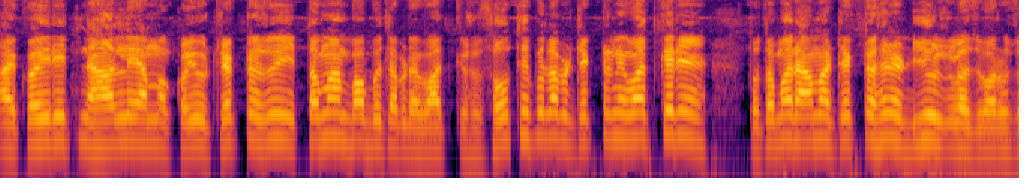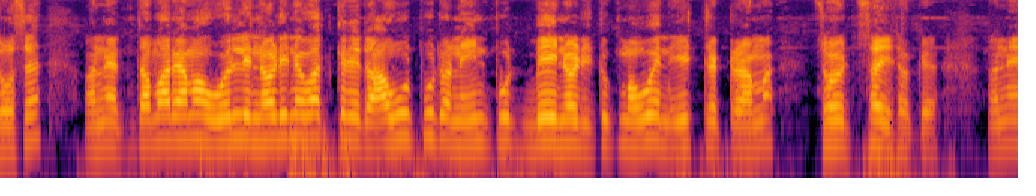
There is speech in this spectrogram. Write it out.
આ કઈ રીતના હાલે? આમાં કયું ટ્રેક્ટર જોઈએ તમામ બાબત આપણે વાત કરીશું. સૌથી પહેલાં આપણે ટ્રેક્ટરની વાત કરીએ, તો તમારે આમાં ટ્રેક્ટર છે ને ડ્યુલ ક્લચવાળું જોશે. અને તમારે આમાં ઓઇલની નળીને વાત કરીએ, તો આઉટપુટ અને ઇનપુટ બે નળી ટૂંકમાં હોય ને, એ ટ્રેક્ટર આમાં જોઈ થઈ શકે. અને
